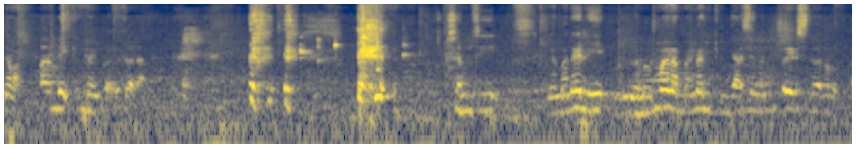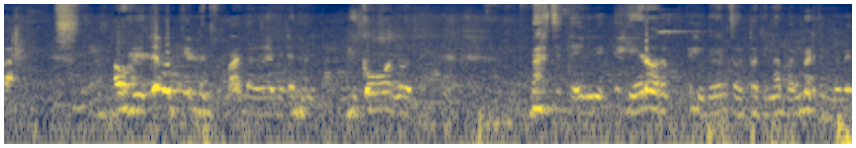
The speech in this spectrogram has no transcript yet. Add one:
ನಮ್ಮ ಅಪ್ಪ ಬೇಕಿದ್ದಕ್ಕೋಸ್ಕರ ಕ್ಷಮಿಸಿ ನಮ್ಮ ಮನೇಲಿ ನಮ್ಮಮ್ಮ ನಮ್ಮ ಅಣ್ಣನಕ್ಕಿಂತ ಜಾಸ್ತಿ ನನ್ನ ಪ್ರೇರಿಸಿದ ನಮ್ಮಪ್ಪ ಅವ್ರು ಇಲ್ಲೇ ಗೊತ್ತಿಲ್ಲ ತುಂಬ ಬಿಟ್ಟೆ ಬಿಕೋ ಅನ್ನೋದು ಬರ್ತಿದ್ದೆ, ಇಲ್ಲಿ ಹೇಳೋರು ಇದೇನು ಸ್ವಲ್ಪ ದಿನ ಬಂದ್ಬಿಡ್ತಿದ್ದೆ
